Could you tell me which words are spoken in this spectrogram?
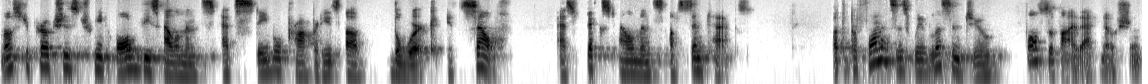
Most approaches treat all of these elements as stable properties of the work itself, as fixed elements of syntax. But the performances we've listened to falsify that notion.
